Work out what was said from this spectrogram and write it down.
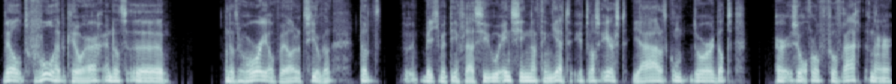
wel, het gevoel heb ik heel erg, en dat, en dat hoor je ook wel, en dat zie je ook wel, dat een beetje met die inflatie, we ain't seen nothing yet. Het was eerst, ja, dat komt doordat er zo ongelooflijk veel vraag naar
